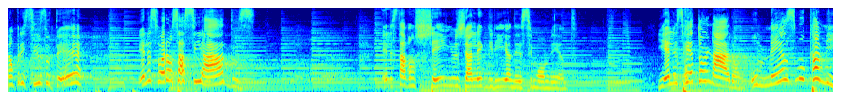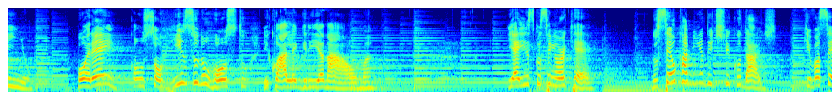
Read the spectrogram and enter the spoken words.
Não preciso ter". Eles foram saciados. Eles estavam cheios de alegria nesse momento. E eles retornaram o mesmo caminho, porém com um sorriso no rosto e com alegria na alma. E é isso que o Senhor quer. No seu caminho de dificuldade, que você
